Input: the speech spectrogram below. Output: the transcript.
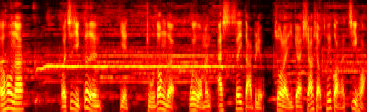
而后呢，我自己个人也。主动的为我们 SCW 做了一个小小推广的计划，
